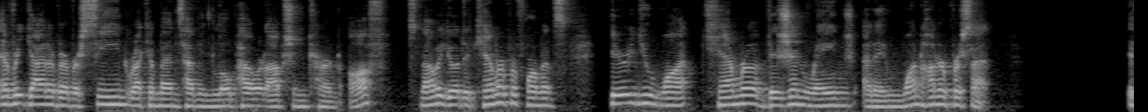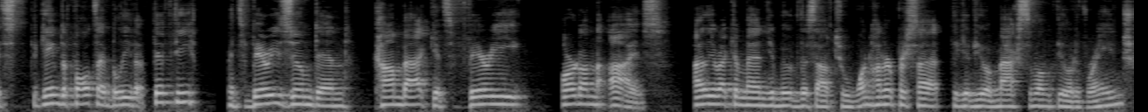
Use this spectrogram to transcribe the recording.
Every guide I've ever seen recommends having low powered option turned off. So now we go to camera performance here you want camera vision range at a 100%. It's the game defaults, I believe, at 50. It's very zoomed in. Combat gets very hard on the eyes. Highly recommend you move this out to 100% to give you a maximum field of range.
